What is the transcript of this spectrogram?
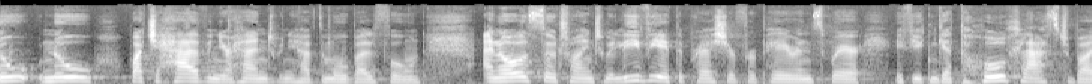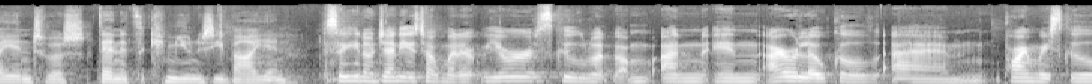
know know what you have in your hand when you have the mobile phone, and also trying to alleviate the pressure for parents where if you can get the whole class to buy into it, then it's a community buy-in. So, you know, Jenny was talking about your school, um, and in our local um, primary school,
